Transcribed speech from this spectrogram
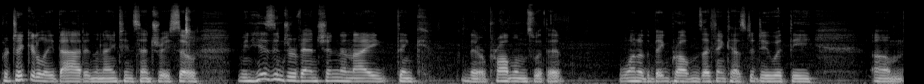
particularly that in the 19th century. So, I mean, his intervention, and I think there are problems with it. One of the big problems I think has to do with the um,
